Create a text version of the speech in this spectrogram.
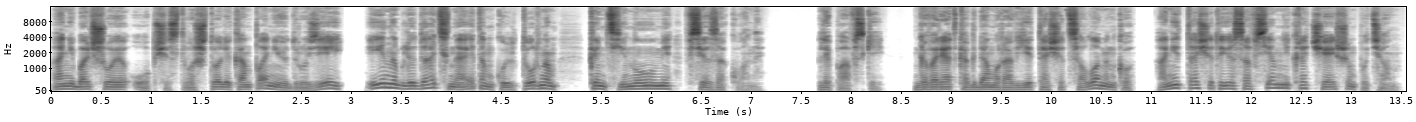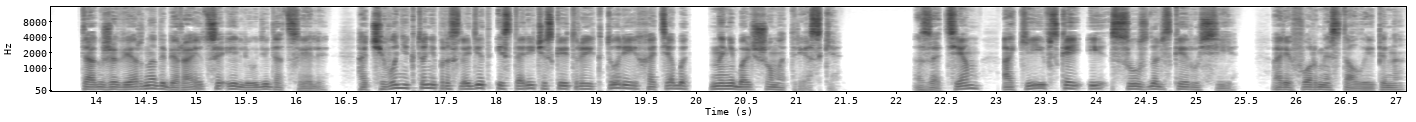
а небольшое общество, что ли, компанию друзей, и наблюдать на этом культурном континууме все законы. Лепавский. Говорят, когда муравьи тащат соломинку, они тащат ее совсем не кратчайшим путем. Так же верно добираются и люди до цели, отчего никто не проследит исторической траектории хотя бы на небольшом отрезке. Затем о Киевской и Суздальской Руси, о реформе Столыпина,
